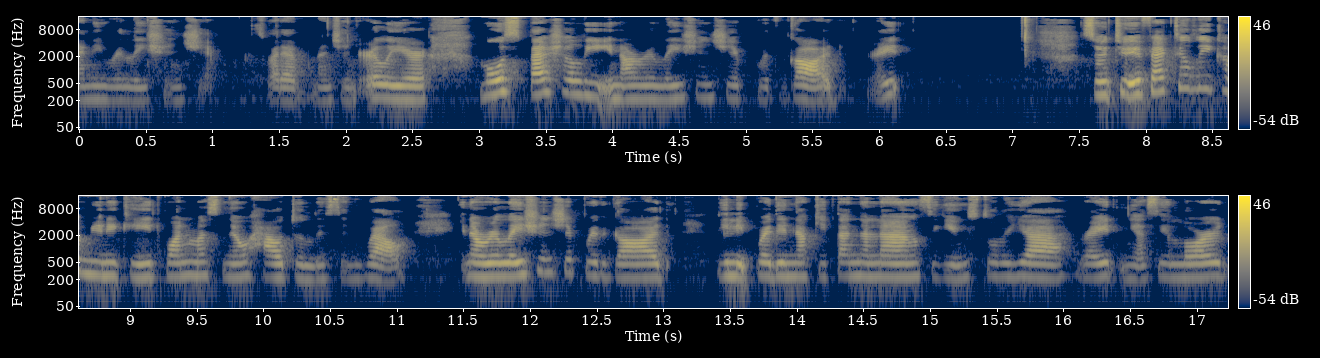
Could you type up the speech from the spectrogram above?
any relationship. That's what I've mentioned earlier, most especially in our relationship with God, right? So to effectively communicate, one must know how to listen well. In our relationship with God, dili pwede nakita na lang, sige yung storya, right? Nga si Lord,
